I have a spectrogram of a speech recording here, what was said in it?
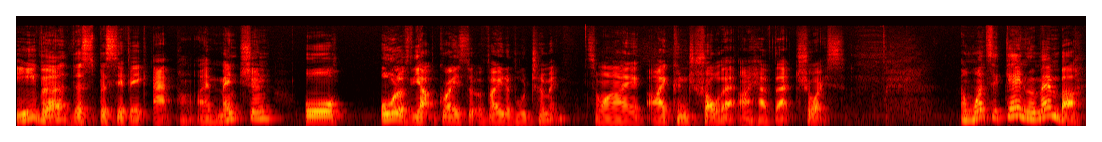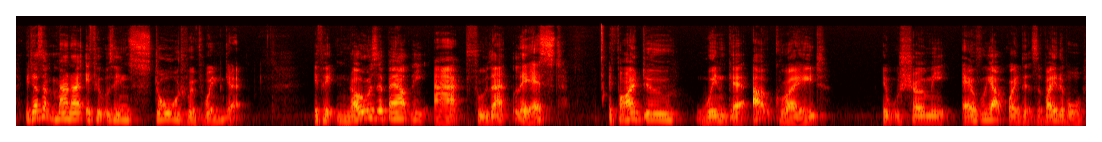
Either the specific app I mention or all of the upgrades that are available to me. So I, I control that, I have that choice. And once again, remember, it doesn't matter if it was installed with Winget. If it knows about the app through that list, if I do Winget upgrade, it will show me every upgrade that's available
